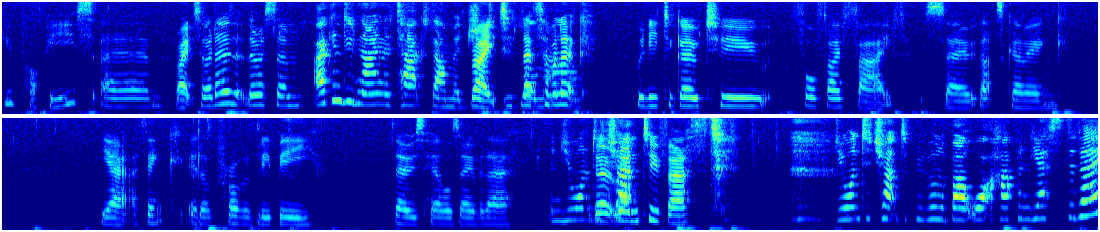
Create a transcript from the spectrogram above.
Few poppies. Um, right, so I know that there are some. I can do nine attack damage. Right, let's have a look. We need to go to 455. So that's going. Yeah, I think it'll probably be those hills over there. And do you want to Don't chat? run too fast. Do you want to chat to people about what happened yesterday?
